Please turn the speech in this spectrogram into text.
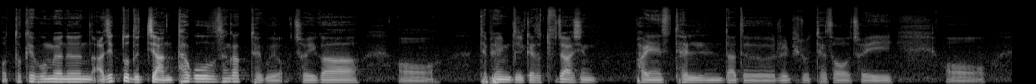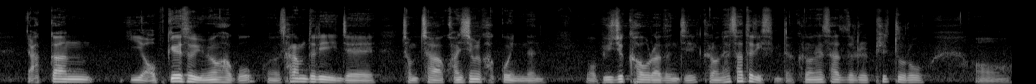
어떻게 보면은 아직도 늦지 않다고 생각되고요. 저희가 어, 대표님들께서 투자하신 바이낸스 텔다들을 비롯해서 저희 어, 약간 이 업계에서 유명하고 어, 사람들이 이제 점차 관심을 갖고 있는 뭐 뮤직카우라든지 그런 회사들이 있습니다. 그런 회사들을 필두로 어,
